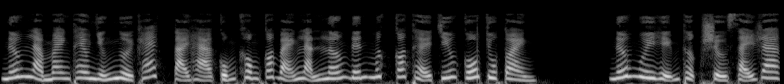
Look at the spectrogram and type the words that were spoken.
Nếu là mang theo những người khác tại hạ cũng không có bản lãnh lớn đến mức có thể chiếu cố chu toàn. Nếu nguy hiểm thực sự xảy ra,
